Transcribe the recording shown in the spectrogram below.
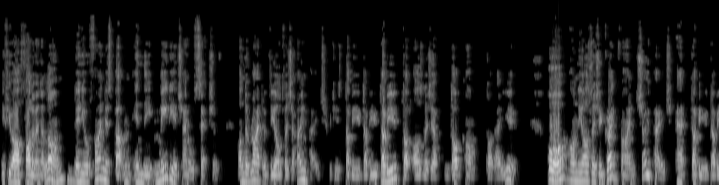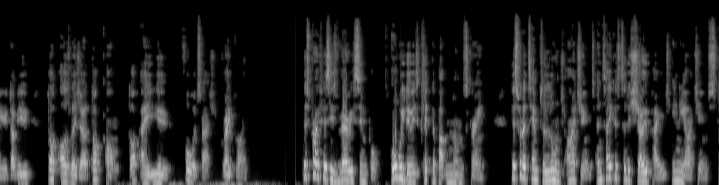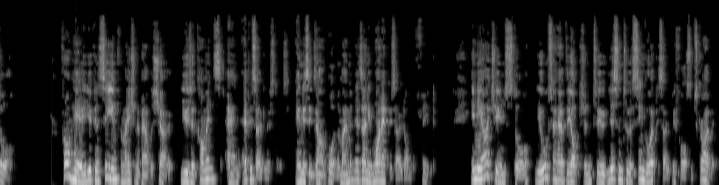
If you are following along, then you'll find this button in the Media Channels section on the right of the Oz Leisure homepage, which is www.ozleisure.com.au or on the Oz Leisure Grapevine show page at www.ozleisure.com.au forward slash grapevine. This process is very simple. All we do is click the button on the screen. This will attempt to launch iTunes and take us to the show page in the iTunes store. From here, you can see information about the show, user comments, and episode listings. In this example, at the moment, there's only one episode on the feed. In the iTunes store, you also have the option to listen to a single episode before subscribing.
